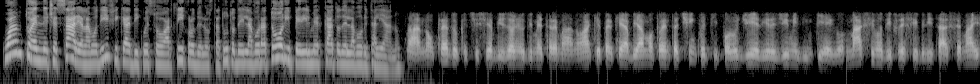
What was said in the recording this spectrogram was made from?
Quanto è necessaria la modifica di questo articolo dello Statuto dei lavoratori per il mercato del lavoro italiano? Ma non credo che ci sia bisogno di mettere mano, anche perché abbiamo 35 tipologie di regimi di impiego, massimo di flessibilità, semmai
